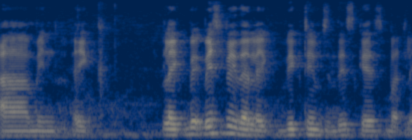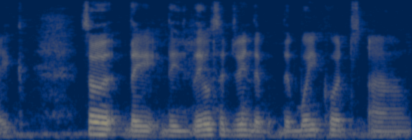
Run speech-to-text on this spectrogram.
um, in like like basically they're like victims in this case, but like so they they, they also join the the boycott. Um,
